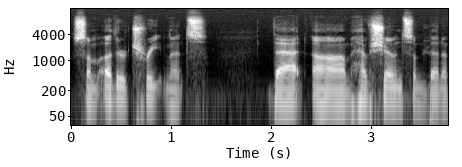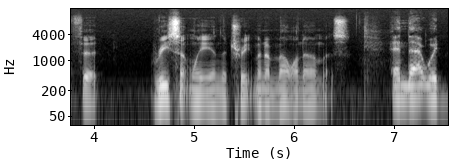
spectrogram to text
some other treatments that um, have shown some benefit recently in the treatment of melanomas. And that would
